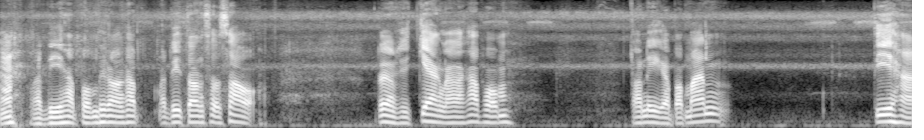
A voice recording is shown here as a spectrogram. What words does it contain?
อะสวัสดีครับผมพี่น้องครับสวัสดีตอนเศร้าๆ เริ่มสิแจ้งแล้วครับผม ตอนนี้ก็ประมาณตีหา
